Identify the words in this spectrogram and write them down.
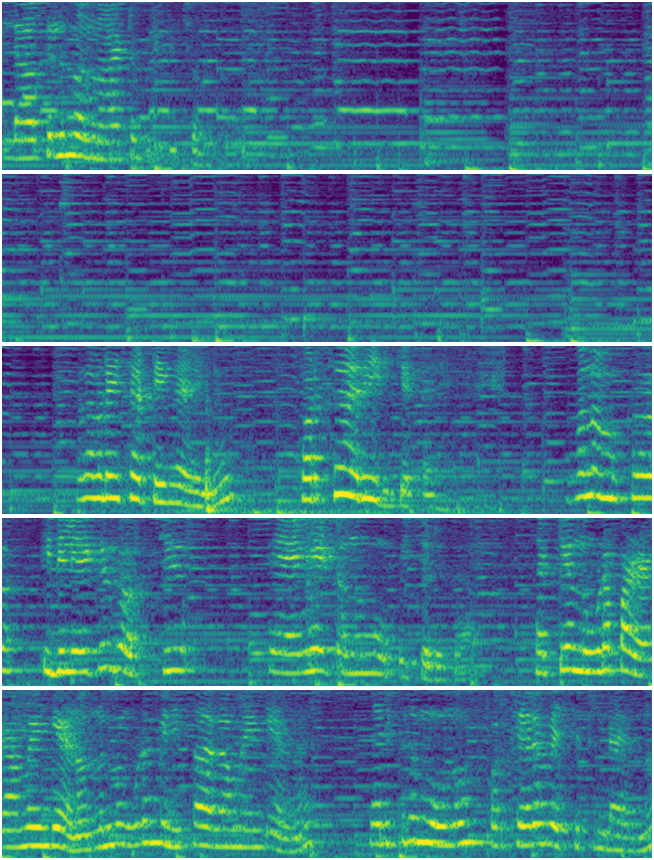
എല്ലാത്തിലും നന്നായിട്ട് പിടിപ്പിച്ചു കൊടുക്കുന്നു. നമ്മുടെ ഈ ചട്ടിയും കഴിഞ്ഞു. കുറച്ച് നേരം ഇരിക്കട്ടെ. അപ്പൊ നമുക്ക് ഇതിലേക്ക് കുറച്ച് തേങ്ങ ഇട്ടൊന്ന് മൂപ്പിച്ചെടുക്കുക. ചട്ടി ഒന്നും കൂടെ പഴകാൻ വേണ്ടിയാണ്. ഒന്നും കൂടെ മിനിസാകാൻ വേണ്ടിയാണ്. ഞാനിപ്പിത് മൂന്നും കുറച്ചു നേരം വെച്ചിട്ടുണ്ടായിരുന്നു.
